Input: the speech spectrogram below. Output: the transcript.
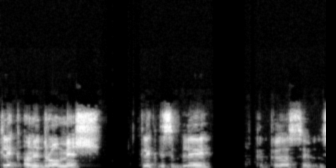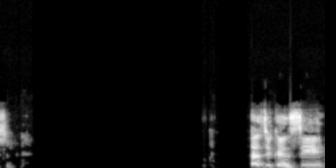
Click on draw mesh click display close save display. As you can see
